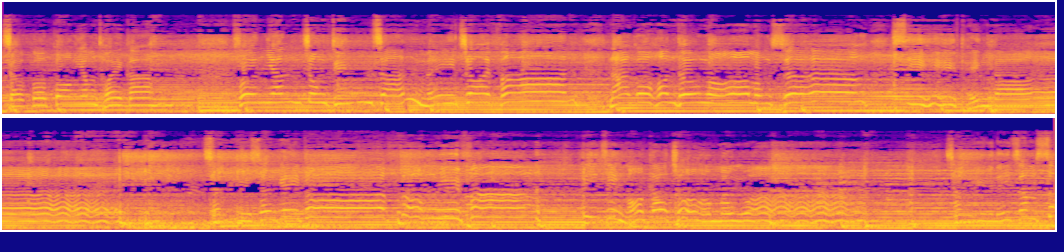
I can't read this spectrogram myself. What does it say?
走过光阴退减，欢欣中短暂，未再返。哪个看透我梦想是平淡？曾遇上几多风雨翻，编织我交错梦幻。曾与你真心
